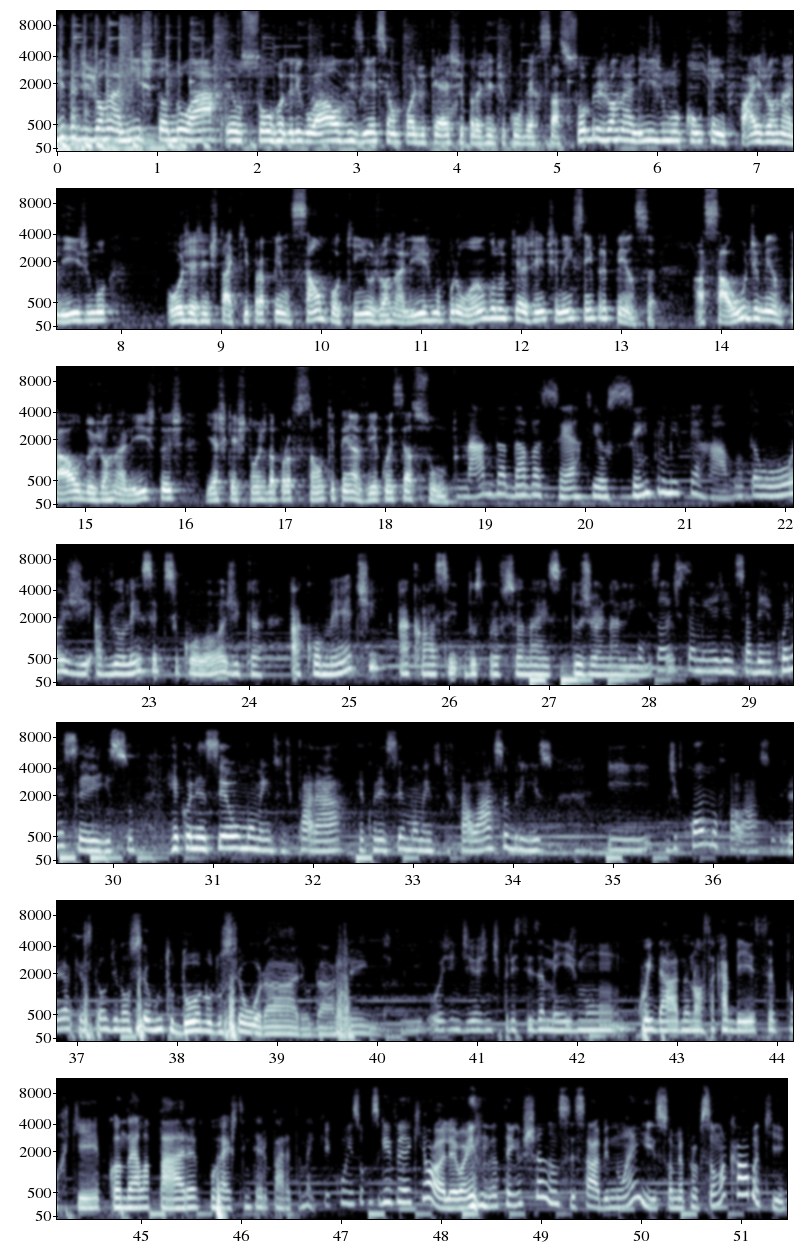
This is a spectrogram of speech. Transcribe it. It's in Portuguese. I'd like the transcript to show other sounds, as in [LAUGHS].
Vida de Jornalista no ar, eu sou o Rodrigo Alves e esse é um podcast para a gente conversar sobre jornalismo com quem faz jornalismo. Hoje a gente está aqui para pensar um pouquinho o jornalismo por um ângulo que a gente nem sempre pensa a saúde mental dos jornalistas e as questões da profissão que tem a ver com esse assunto. Nada dava certo e eu sempre me ferrava. Então hoje a violência psicológica acomete a classe dos profissionais dos jornalistas. É importante também a gente saber reconhecer isso, reconhecer o momento de parar, reconhecer o momento de falar sobre isso e de como falar sobre é isso. É a questão de não ser muito dono do seu horário, da agenda hoje em dia a gente precisa mesmo cuidar da nossa cabeça, porque quando ela para, o resto inteiro para também. Porque com isso eu consegui ver que, olha, eu ainda tenho chance, sabe? Não é isso, a minha profissão não acaba aqui.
